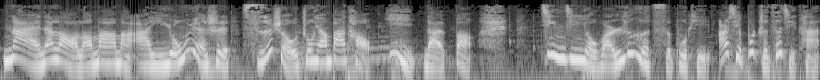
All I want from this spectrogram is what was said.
奶奶、姥姥、妈妈、阿姨永远是死守中央八套意难忘。津津有味，乐此不疲，而且不止自己看，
